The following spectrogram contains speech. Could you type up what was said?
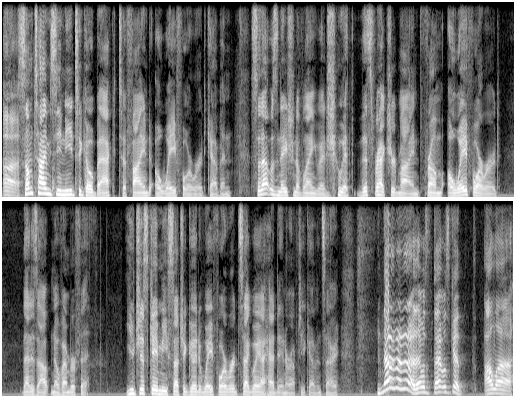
Uh, Sometimes you need to go back to find a way forward, Kevin. So that was Nation of Language with This Fractured Mind from A Way Forward. That is out November 5th. You just gave me such a good way forward segue. I had to interrupt you, Kevin. Sorry. No, no, no, no. That was that was good. I'll uh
